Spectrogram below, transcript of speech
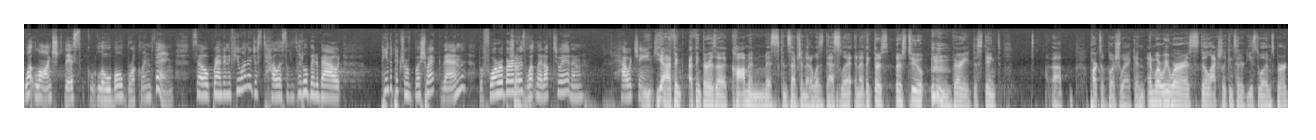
what launched this global Brooklyn thing. So, Brandon, if you want to just tell us a little bit about, paint the picture of Bushwick then, before Roberta's, sure. what led up to it, and how it changed. Yeah, I think I think there is a common misconception that it was desolate, and I think there's there's two very distinct uh, parts of Bushwick, and and where we were is still actually considered East Williamsburg.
